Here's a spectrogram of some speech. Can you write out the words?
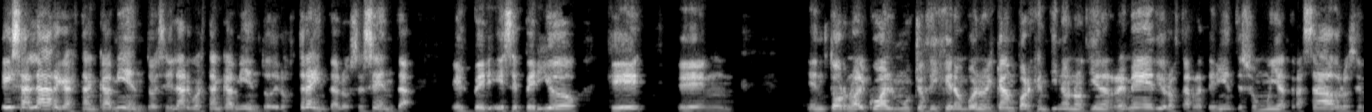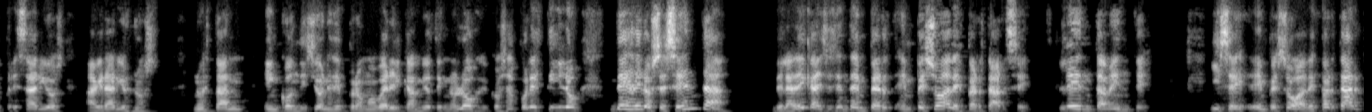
ese larga estancamiento, ese largo estancamiento de los 30 a los 60, ese periodo que em, en torno al cual muchos dijeron, bueno, el campo argentino no tiene remedio, los terratenientes son muy atrasados, los empresarios agrarios no, no están en condiciones de promover el cambio tecnológico, cosas por el estilo, desde los 60, de la década de 60, empezó a despertarse lentamente y se empezó a despertar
